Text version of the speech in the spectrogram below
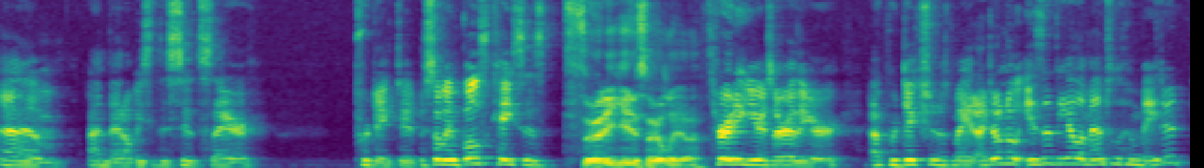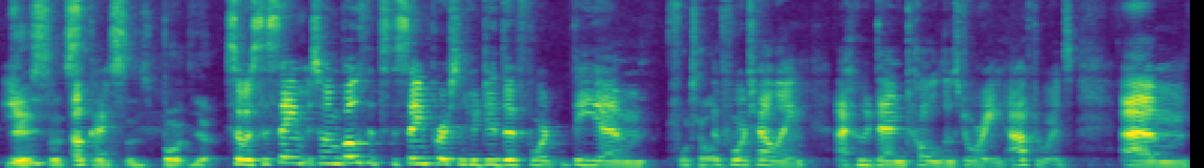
Um, and then obviously the soothsayer predicted. So in both cases, thirty years earlier. thirty years earlier, a prediction was made. I don't know. Is it the elemental who made it? Yes, it's okay. It's, it's both. Yeah, So it's the same. So in both, it's the same person who did the for the um foretelling, the foretelling. uh, who then told the story afterwards, um,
